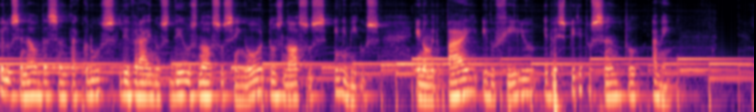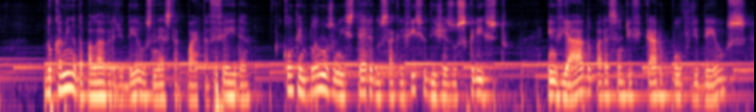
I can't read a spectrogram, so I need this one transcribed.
Pelo sinal da Santa Cruz, livrai-nos Deus nosso Senhor dos nossos inimigos. Em nome do Pai e do Filho e do Espírito Santo. Amém. Do caminho da Palavra de Deus, nesta quarta-feira, contemplamos o mistério do sacrifício de Jesus Cristo, enviado para santificar o povo de Deus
